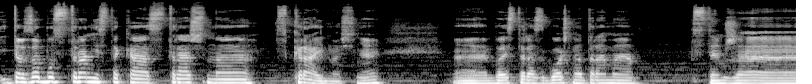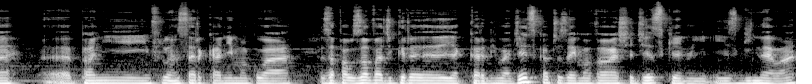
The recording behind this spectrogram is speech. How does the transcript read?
i to z obu stron jest taka straszna skrajność, nie? E, Bo jest teraz głośna drama z tym, że e, pani influencerka nie mogła zapauzować gry, jak karmiła dziecko, czy zajmowała się dzieckiem i, i zginęła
